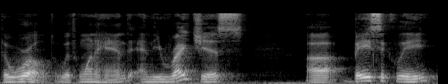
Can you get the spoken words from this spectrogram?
the world with one hand, and the righteous, uh, basically,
